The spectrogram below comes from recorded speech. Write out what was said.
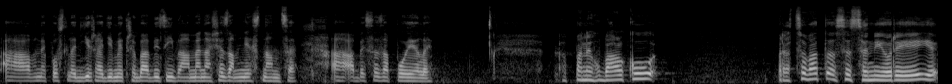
A v neposlední řadě my třeba vyzýváme naše zaměstnance, aby se zapojili. Pane Hubálku, pracovat se seniory je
